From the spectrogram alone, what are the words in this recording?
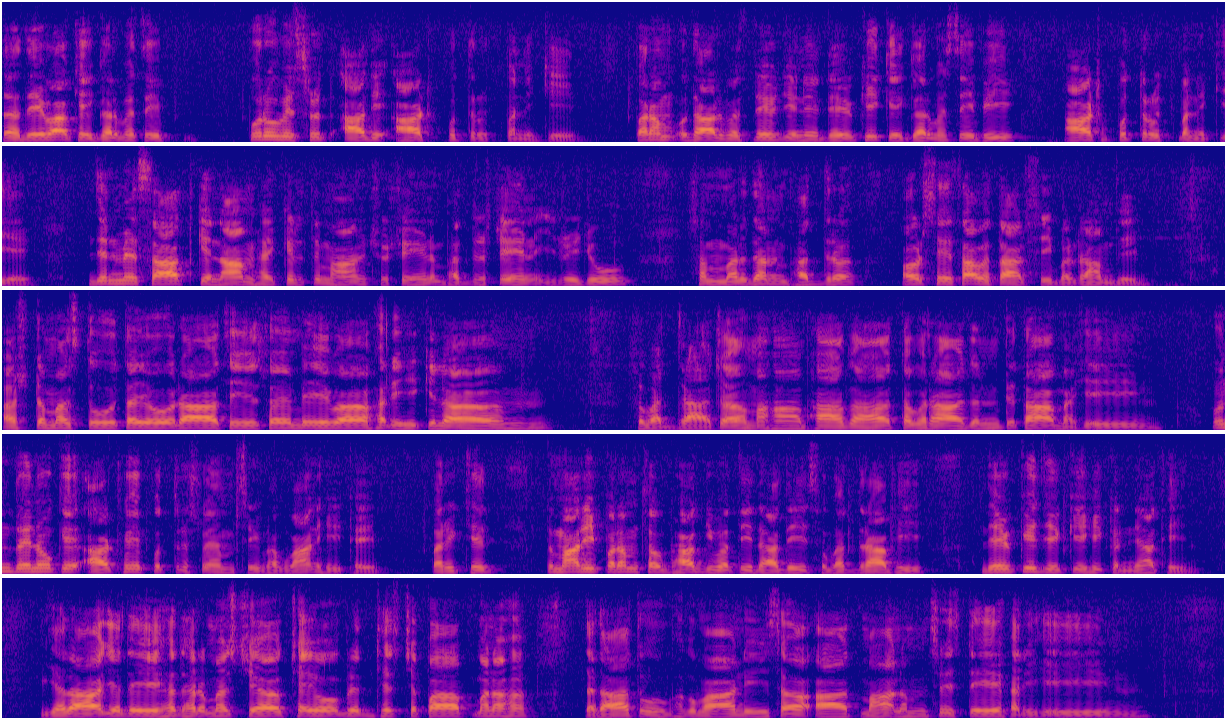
सहदेवा के गर्भ से पूर्व विश्रुत आदि आठ पुत्र उत्पन्न किए। परम उदार वसुदेव जी ने देवकी के गर्भ से भी आठ पुत्र उत्पन्न किए, जिनमें सात के नाम है कीर्तिमान, सुषेण, भद्रसेन, ऋजु, संवर्धन, भद्र और शेषावतार श्री बलराम जी। अष्टमस्तु तयोराशि स्वयमेव हरि किल सुभद्रा च महाभागा तव राजन उन दिनों के आठवें पुत्र स्वयं श्री भगवान ही थे। परीक्षित, तुम्हारी परम सौभाग्यवती दादी सुभद्रा भी देवकी जी की ही कन्या थी। यदा यदेह धर्म से क्षय वृद्धिश्च पापमन, तदा तो भगवानी स आत्मान सृष्टे हरि।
